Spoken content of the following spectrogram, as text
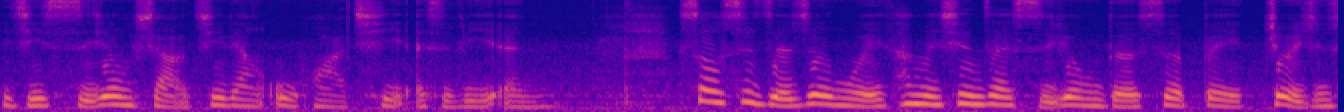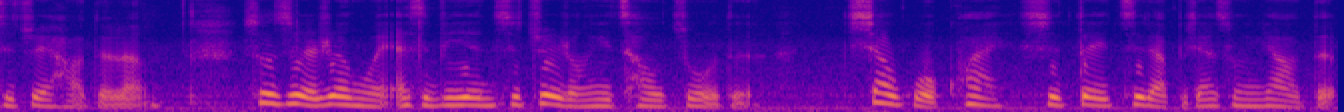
以及使用小剂量雾化器 SVN，受试者认为他们现在使用的设备就已经是最好的了。受试者认为 SVN 是最容易操作的，效果快是对治疗比较重要的。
